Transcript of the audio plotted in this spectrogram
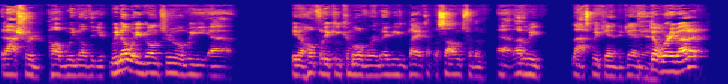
at Ashford Pub. We know that you we know what you're going through, and we uh, you know hopefully can come over and maybe even play a couple of songs for them. Uh, that'll be last weekend again. Yeah. Don't worry about it.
